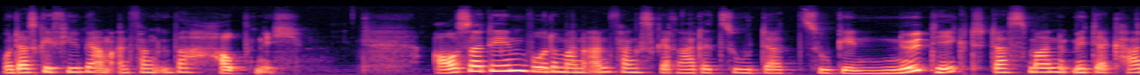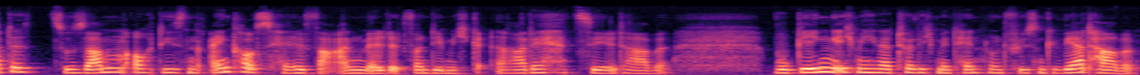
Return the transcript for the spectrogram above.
Und das gefiel mir am Anfang überhaupt nicht. Außerdem wurde man anfangs geradezu dazu genötigt, dass man mit der Karte zusammen auch diesen Einkaufshelfer anmeldet, von dem ich gerade erzählt habe. wogegen ich mich natürlich mit Händen und Füßen gewehrt habe.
